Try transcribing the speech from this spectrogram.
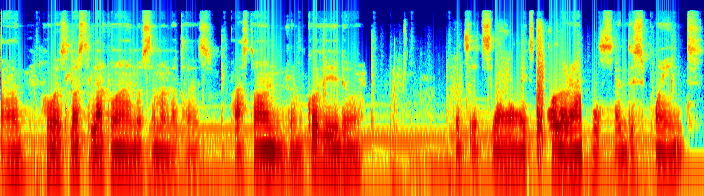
uh, who has lost a loved one or someone that has passed on from COVID or it's it's uh, it's all around us at this point.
